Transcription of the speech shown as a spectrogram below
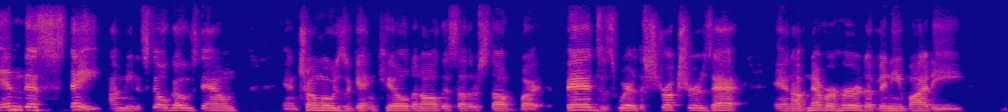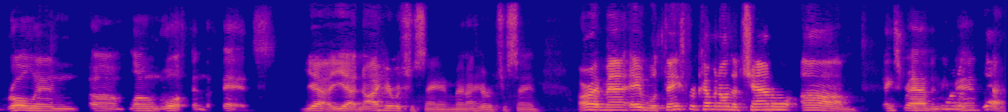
in this state. I mean, it still goes down, and chomos are getting killed and all this other stuff. But feds is where the structure is at, and I've never heard of anybody rolling um, lone wolf in the feds. Yeah, yeah. No, I hear what you're saying, man. I hear what you're saying. All right, man. Hey, well, thanks for coming on the channel. Um, Thanks for having me, wanna- man. Yeah,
